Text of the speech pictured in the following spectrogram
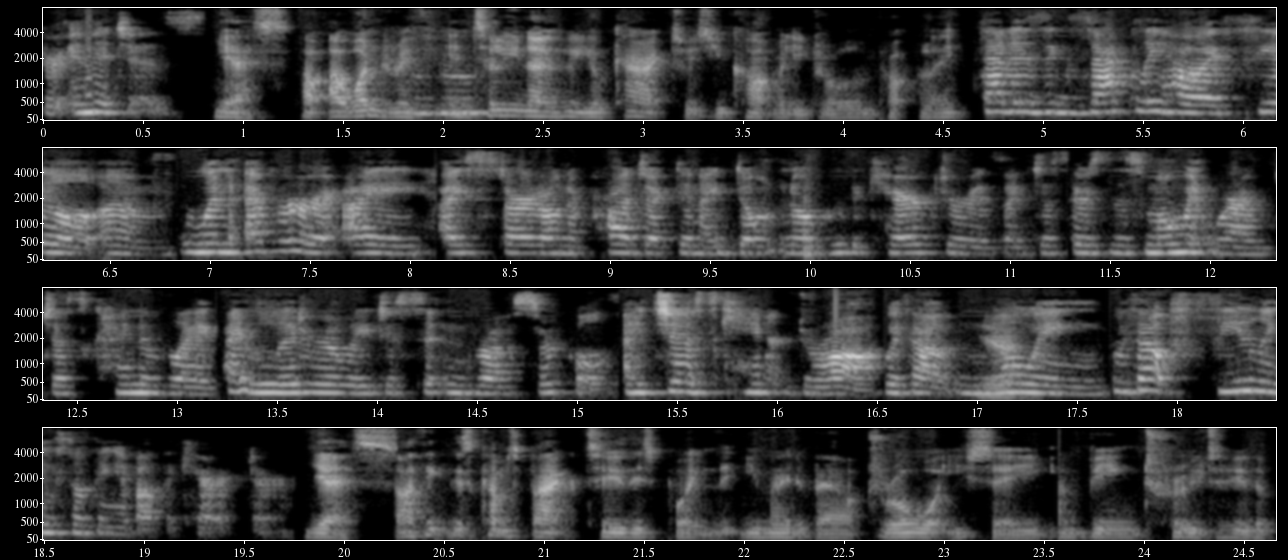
your images. Yes. I, I wonder if Mhm. until you know who your character is, you can't really draw them properly. That is exactly how I feel. Um, whenever I I start on a project and I don't know who the character is, I just there's this moment where I'm just kind of like I literally just sit and draw circles. I just can't draw without Yeah. knowing, without feeling something about the character. Yes. I think this comes back to this point that you made about draw what you see and being true to who the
